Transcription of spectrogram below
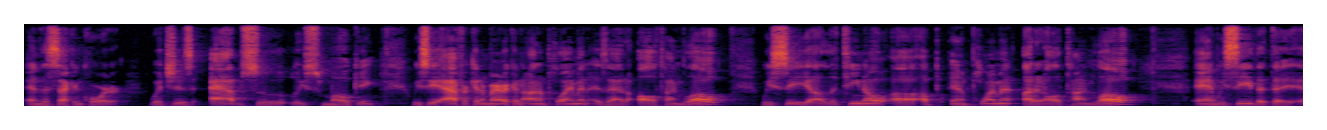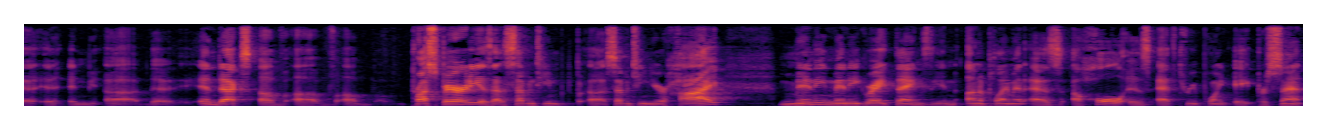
in the second quarter which is absolutely smoking. We see African American unemployment is at an all time low. We see uh, Latino uh, employment at an all time low. And we see that the, uh, in, uh, the index of, of, prosperity is at a 17, uh, 17 year high. Many, many great things. The unemployment as a whole is at 3.8%.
